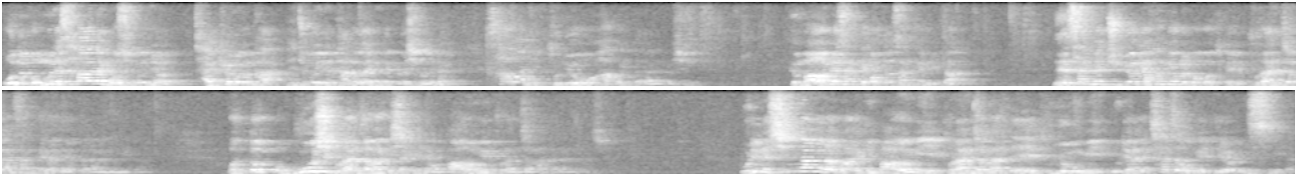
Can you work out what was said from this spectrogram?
오늘 본문의 사안의 모습은요, 잘 표현해주고 있는 단어가 있는데 그것이 뭐냐면 사안이 두려워하고 있다는 것입니다. 그 마음의 상태가 어떤 상태입니까? 내 삶의 주변의 환경을 보고 어떻게 하면 불안정한 상태가 되었다는 겁니다. 어떤 뭐 무엇이 불안정하기 시작했냐면 마음이 불안정하다는 거죠. 우리는 심령이라고 하는 이 마음이 불안정할 때 두려움이 우리 안에 찾아오게 되어 있습니다.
